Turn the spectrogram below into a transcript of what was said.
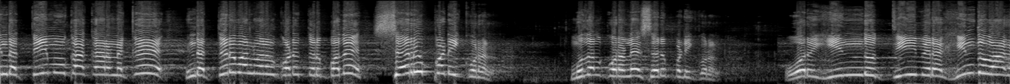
இந்த திமுக காரனுக்கு இந்த திருவள்ளுவர் கொடுத்திருப்பது செருப்படி குரல். முதல் குரலே செருப்படி குரல். ஒரு இந்து தீவிர ஹிந்துவாக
